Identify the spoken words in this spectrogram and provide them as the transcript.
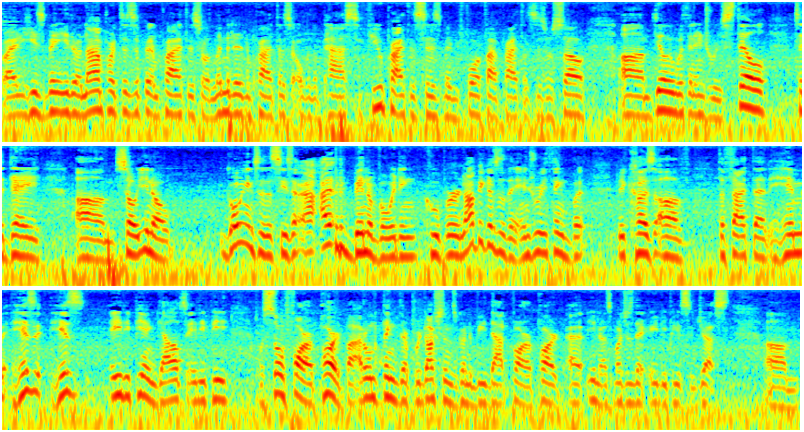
right? He's been either a non participant in practice or limited in practice over the past few practices, maybe four or five practices or so, um, dealing with an injury still today. Um, so, you know, going into the season, I, have been avoiding Cooper, not because of the injury thing, but because of the fact that him, his, his ADP and Gallup's ADP was so far apart, but I don't think their production is going to be that far apart, uh, you know, as much as their ADP suggests. Um,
